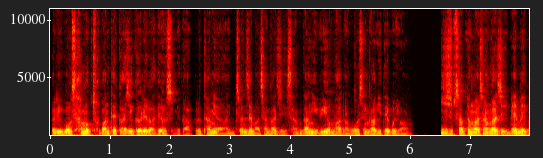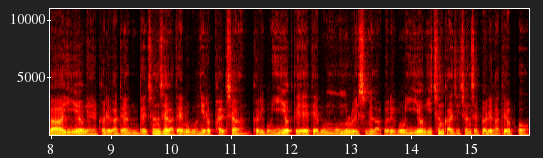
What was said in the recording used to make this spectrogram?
그리고 3억 초반대까지 거래가 되었습니다. 그렇다면 전세 마찬가지 상당히 위험하다고 생각이 되고요. 24평 마찬가지 매매가 2억에 거래가 되었는데 전세가 대부분 1억 8천 그리고 2억대에 대부분 머물러 있습니다. 그리고 2억 2천까지 전세 거래가 되었고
